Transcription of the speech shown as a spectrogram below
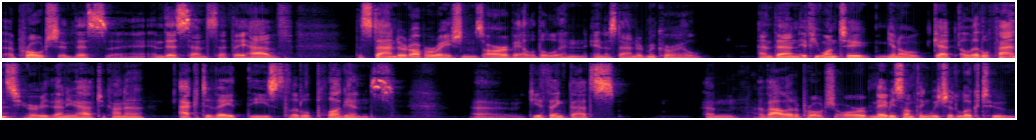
approach in this in this sense that they have the standard operations are available in in a standard Mercurial, and then if you want to you know get a little fancier, then you have to kind of activate these little plugins do you think that's um, a valid approach or maybe something we should look to?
